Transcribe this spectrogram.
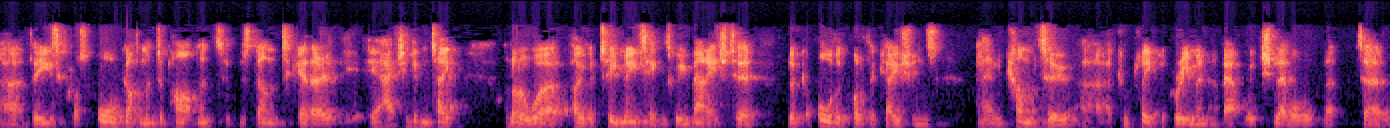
uh, these across all government departments. It was done together. It, actually didn't take a lot of work. Over two meetings, we managed to look at all the qualifications and come to uh, a complete agreement about which level that uh,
